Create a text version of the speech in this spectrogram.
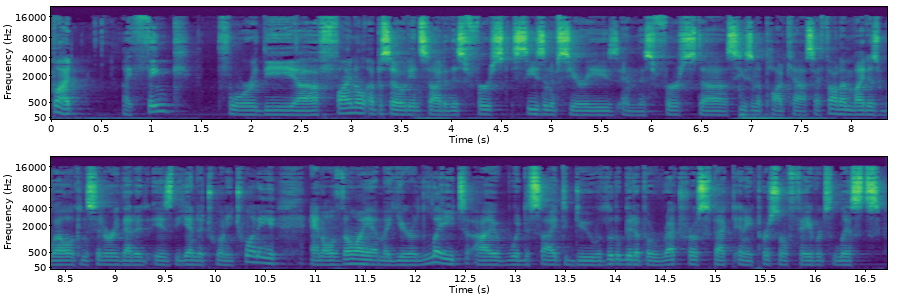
But I think for the uh, final episode inside of this first season of series and this first uh, season of podcast, I thought I might as well, considering that it is the end of 2020, and although I am a year late, I would decide to do a little bit of a retrospect and a personal favorites lists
